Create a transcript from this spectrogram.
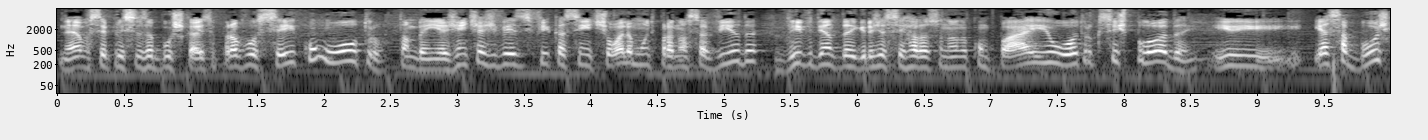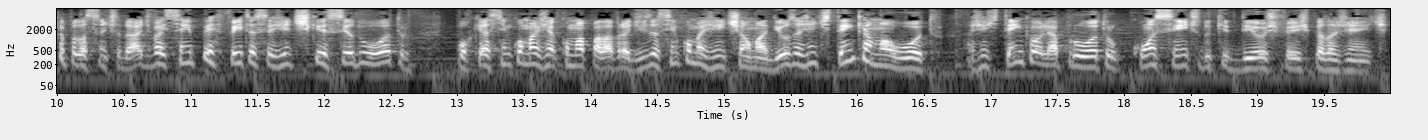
né? Você precisa buscar isso para você e com o outro também. A gente às vezes fica assim, a gente olha muito para nossa vida, vive dentro da igreja se relacionando com o pai e o outro que se exploda. E, e essa busca pela santidade vai ser imperfeita se a gente esquecer do outro. Porque assim como a, gente, como a palavra diz, assim como a gente ama a Deus, a gente tem que amar o outro. A gente tem que olhar para o outro consciente do que Deus fez pela gente.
